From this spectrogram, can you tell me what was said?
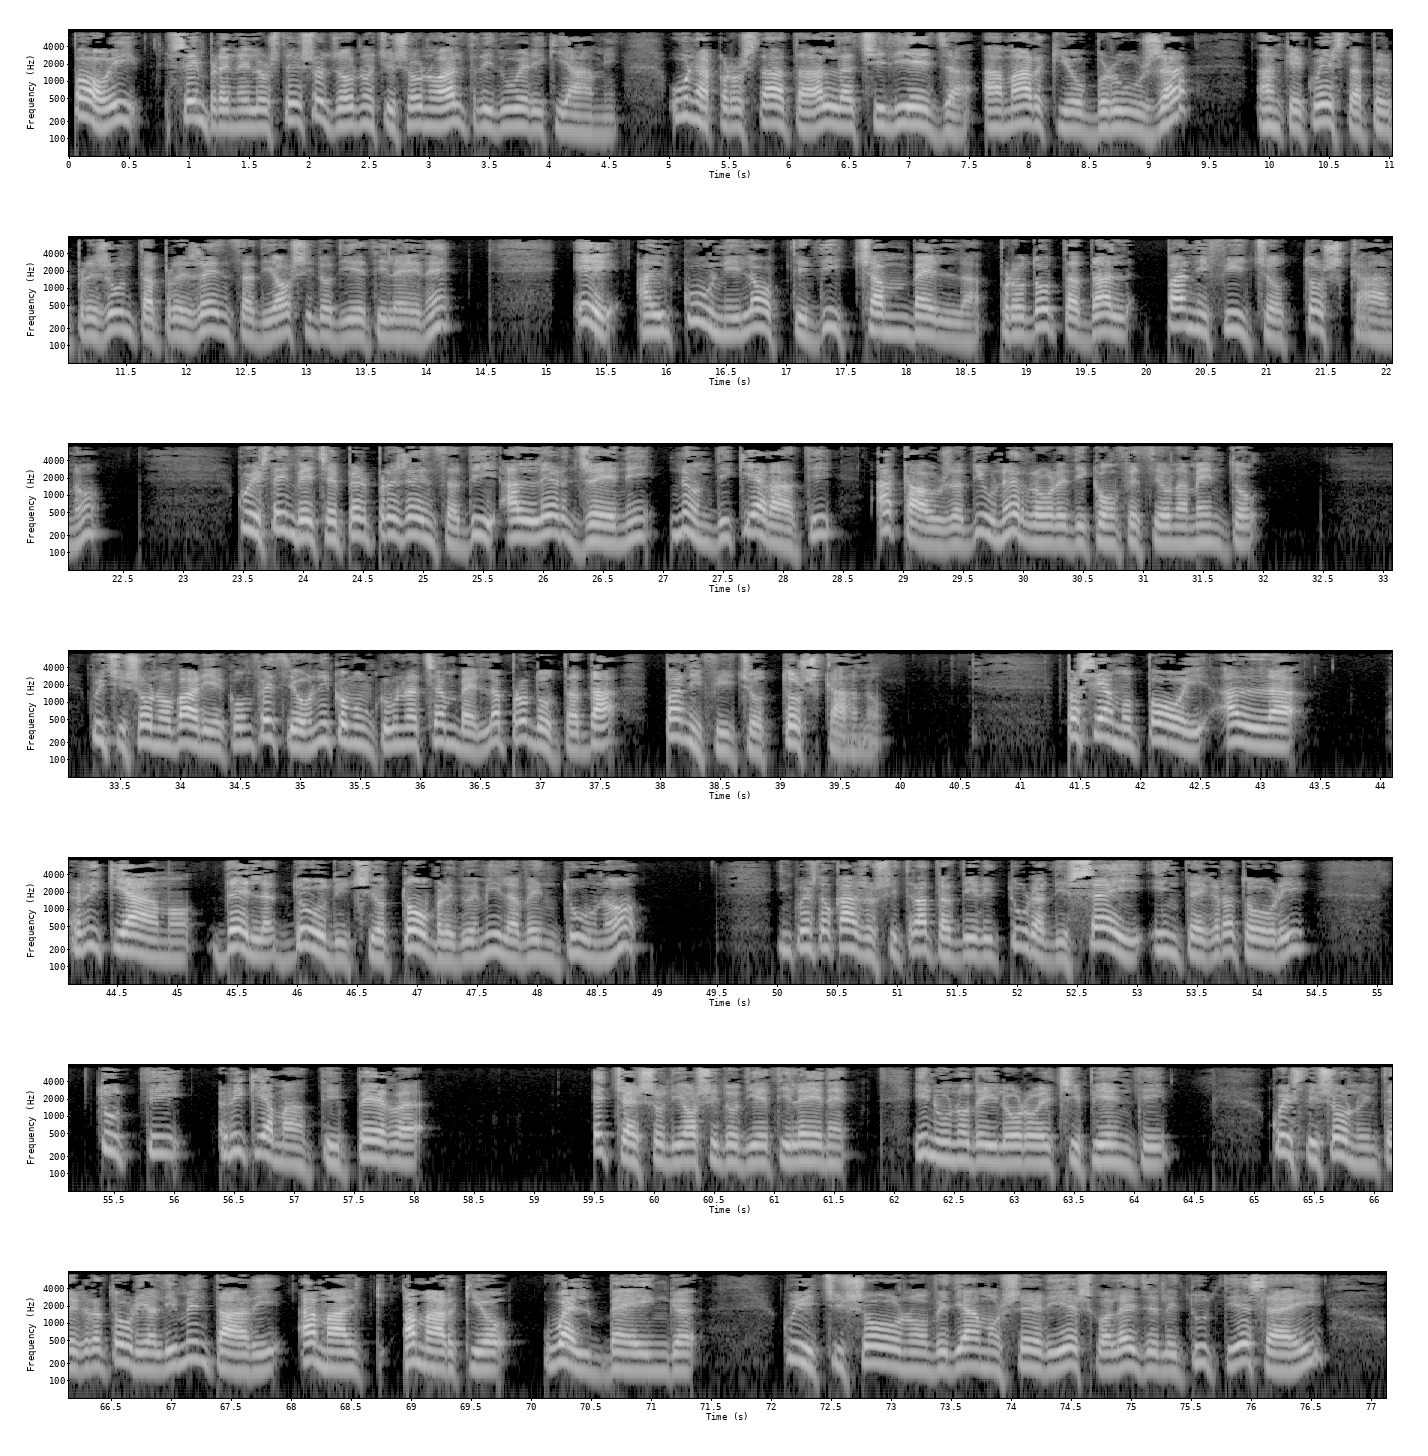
Poi, sempre nello stesso giorno ci sono altri due richiami una crostata alla ciliegia a marchio Brusa, anche questa per presunta presenza di ossido di etilene, e alcuni lotti di ciambella prodotta dal panificio toscano, questa invece per presenza di allergeni non dichiarati a causa di un errore di confezionamento. Qui ci sono varie confezioni, comunque una ciambella prodotta da panificio toscano. Passiamo poi al richiamo del 12 ottobre 2021. In questo caso si tratta addirittura di sei integratori, tutti richiamati per eccesso di ossido di etilene in uno dei loro eccipienti. Questi sono integratori alimentari a, mal- a marchio Wellbeing. Qui ci sono, vediamo se riesco a leggerli tutti e sei,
